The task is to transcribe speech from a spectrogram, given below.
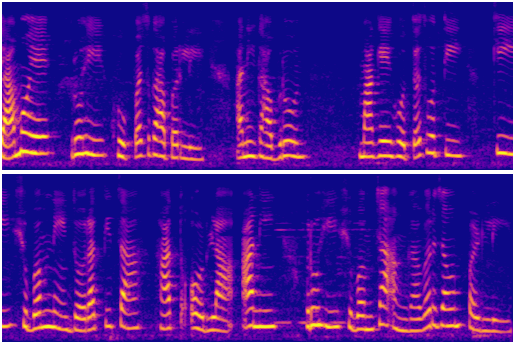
त्यामुळे रुही खूपच घाबरली आणि घाबरून मागे होतच होती की शुभमने जोरात तिचा हात ओढला आणि रुही शुभमच्या अंगावर जाऊन पडली.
